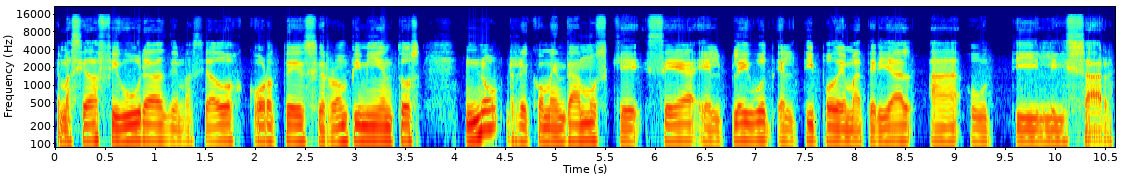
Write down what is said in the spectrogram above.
demasiadas figuras, demasiados cortes y rompimientos, no recomendamos que sea el plywood el tipo de material a utilizar.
